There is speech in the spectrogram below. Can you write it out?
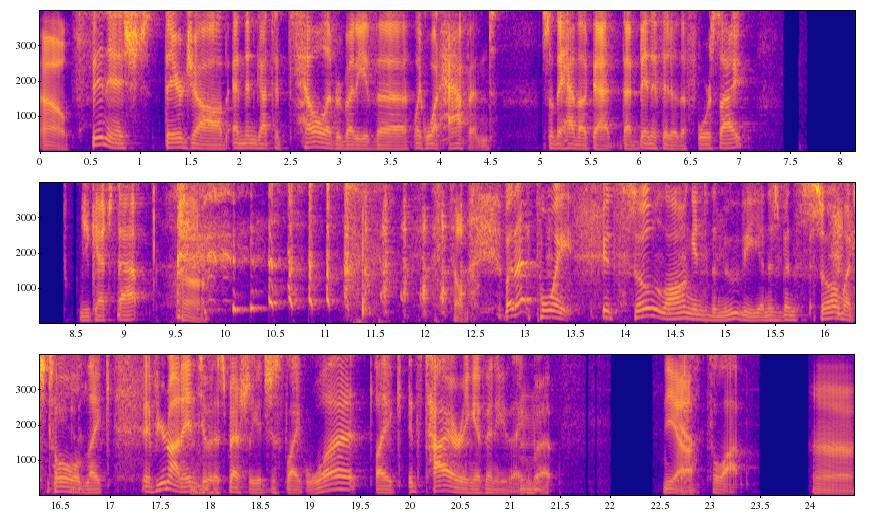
oh, finished their job and then got to tell everybody the like what happened. So they had like that that benefit of the foresight. Did you catch that? still By that point, it's so long into the movie and there's been so much told. Like if you're not into it, especially, it's just like what? Like it's tiring if anything, mm-hmm. but yeah, yeah. it's a lot. Uh,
